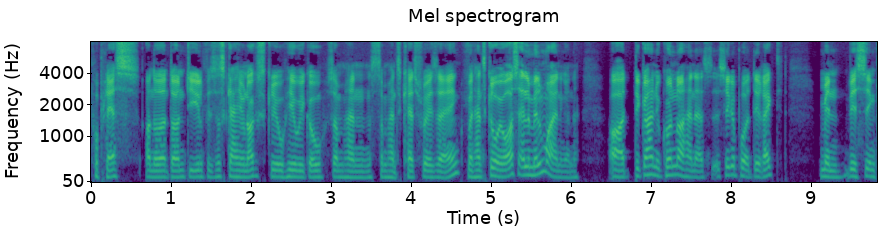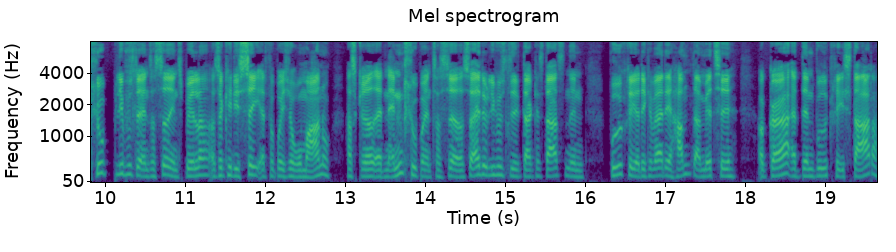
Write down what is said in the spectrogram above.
på plads, og noget er done deal, for så skal han jo nok skrive here we go, som, han, som hans catchphrase er, ikke? Men han skriver jo også alle mellemregningerne, og det gør han jo kun, når han er sikker på, at det er rigtigt. Men hvis en klub lige pludselig er interesseret i en spiller, og så kan de se, at Fabrizio Romano har skrevet, at en anden klub er interesseret, så er det jo lige pludselig, der kan starte sådan en budkrig, og det kan være, at det er ham, der er med til at gøre, at den budkrig starter.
